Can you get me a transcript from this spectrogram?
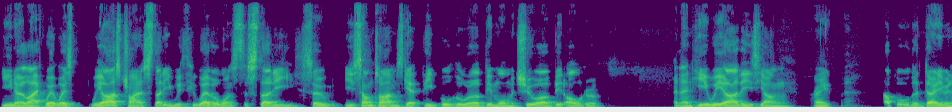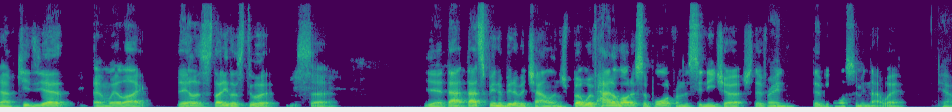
you know, like we're, we're, we are trying to study with whoever wants to study. So you sometimes get people who are a bit more mature, a bit older. And then here we are, these young Right. couple that don't even have kids yet. And we're like, yeah, let's study, let's do it. So yeah, that that's been a bit of a challenge, but we've had a lot of support from the Sydney church. They've Right. been they've been awesome in that way. Yeah.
